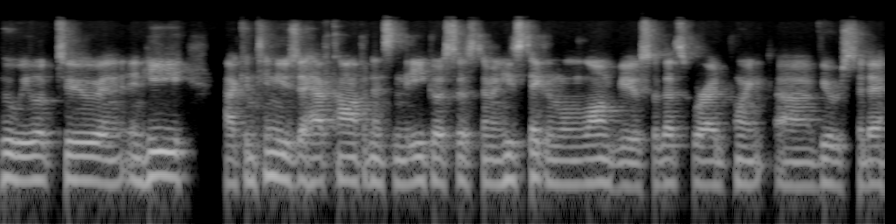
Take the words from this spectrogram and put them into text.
who, we look to, and, and he uh, continues to have confidence in the ecosystem, and he's taking the long view. So that's where I'd point uh, viewers today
